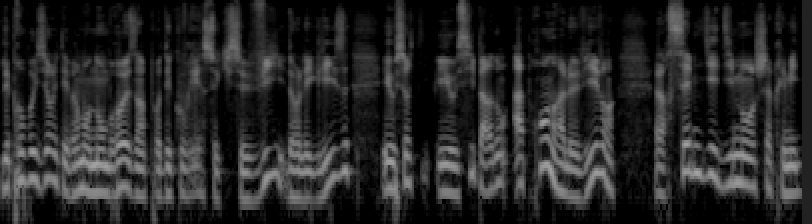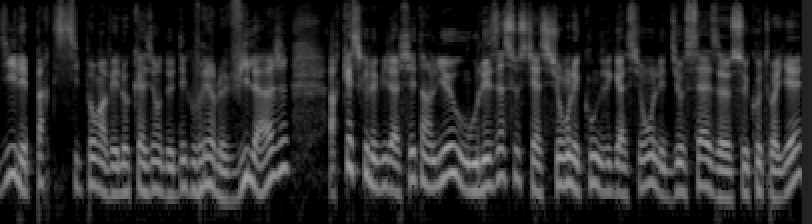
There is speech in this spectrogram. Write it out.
Les propositions étaient vraiment nombreuses hein, pour découvrir ce qui se vit dans l'Église et aussi, et aussi pardon, apprendre à le vivre. Alors, samedi et dimanche après-midi, les participants avaient l'occasion de découvrir le village. Alors, qu'est-ce que le village? C'est un lieu où les associations, les congrégations, les diocèses se côtoyaient.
